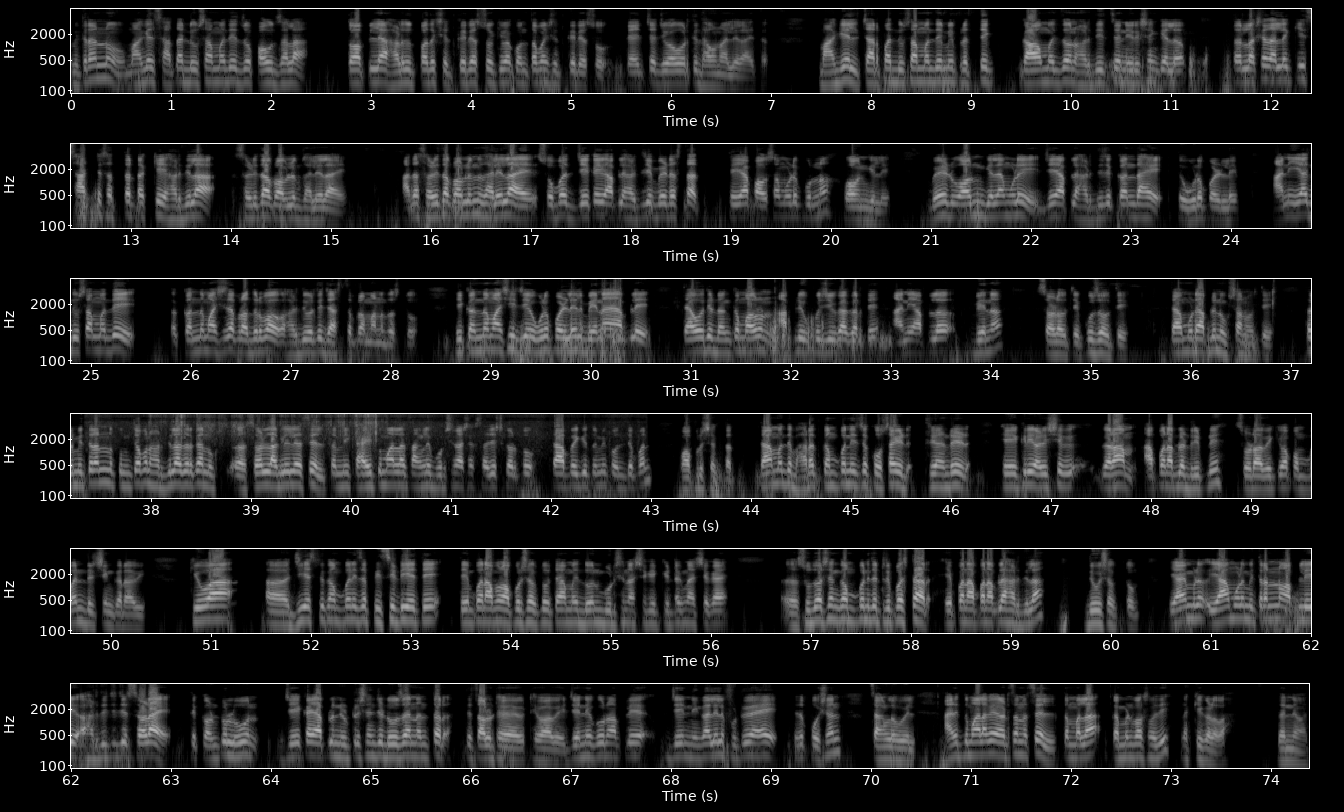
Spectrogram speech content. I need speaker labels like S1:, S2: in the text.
S1: मित्रांनो मागील सात आठ दिवसामध्ये जो पाऊस झाला तो आपल्या हळद उत्पादक शेतकरी असो किंवा कोणता पण शेतकरी असो त्यांच्या जीवावरती धावून आलेला आहे मागील चार पाच दिवसामध्ये मी प्रत्येक गावामध्ये जाऊन हळदीचं निरीक्षण केलं. तर लक्षात आलं की साठ ते सत्तर टक्के हळदीला सडीचा प्रॉब्लेम झालेला आहे. आता सडीचा प्रॉब्लेम झालेला आहे सोबत जे काही आपल्या हळदीचे बेड असतात ते या पावसामुळे पूर्ण वाहून गेले. बेड वाहून गेल्यामुळे जे आपल्या हळदीचे कंद आहे ते उघडं पडले. आणि या दिवसामध्ये कंदमाशीचा प्रादुर्भाव हळदीवरती जास्त प्रमाणात असतो. ही कंदमाशी जे उघडं पडलेले बेणं आहे आपले त्यावरती डंक मारून आपली उपजीविका करते आणि आपलं बेणं सडवते कुजवते त्यामुळे आपले नुकसान होते. तर मित्रांनो तुमच्या पण हळदीला जर का नुकस सड लागलेली असेल तर मी काही तुम्हाला चांगले बुरशीनाशक सजेस्ट करतो. त्यापैकी तुम्ही कोणते पण वापरू शकतात. त्यामध्ये भारत कंपनीचं कोसाईड थ्री हंड्रेड हे एकरी अडीचशे ग्राम आपण आपल्या ड्रिपने सोडावे किंवा पंपाने ड्रिचिंग करावी. किंवा जी एस पी कंपनीचं पी सी टी येते ते पण आपण वापरू शकतो. त्यामध्ये दोन बुरशीनाशक आहे कीटकनाशक आहे. सुदर्शन कंपनीचं ट्रिपल स्टार हे पण आपण आपल्या हळदीला देऊ शकतो. यामुळे यामुळे मित्रांनो आपली हळदीचे जे सड आहे ते कंट्रोल होऊन जे काही आपलं न्यूट्रिशनचे डोज आहे नंतर ते चालू ठेवा ठेवावे. जेणेकरून आपले जे निघालेले फुटवे आहे त्याचं पोषण चांगलं होईल. आणि तुम्हाला काही अडचण असेल तर मला कमेंट बॉक्समध्ये नक्की कळवा. धन्यवाद.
